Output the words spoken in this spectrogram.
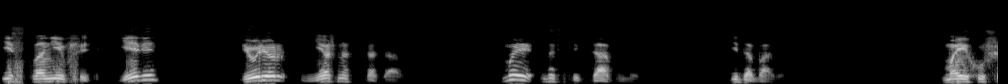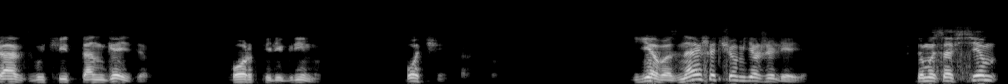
И, склонившись к Еве, фюрер нежно сказал, «Мы навсегда вместе», и добавил, «В моих ушах звучит тангейзер, хор пилигримов. Очень хорошо. Ева, знаешь, о чем я жалею? Что мы совсем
